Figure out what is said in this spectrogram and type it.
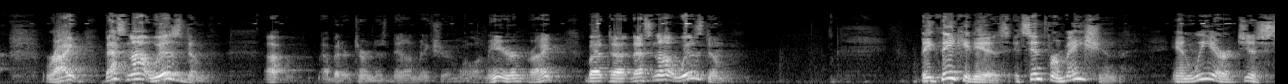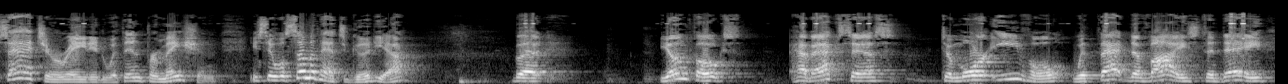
right? That's not wisdom. Uh, I better turn this down, make sure while I'm here, right? But uh, that's not wisdom. They think it is. It's information. And we are just saturated with information. You say, well, some of that's good, yeah. But young folks have access to more evil with that device today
